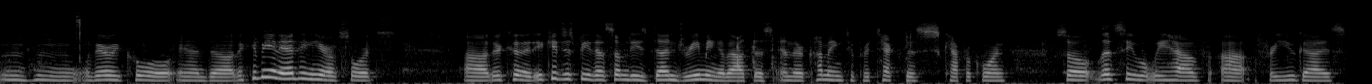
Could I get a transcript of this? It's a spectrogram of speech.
mm-hmm, very cool. And uh, there could be an ending here of sorts. Uh, there could. It could just be that somebody's done dreaming about this and they're coming to protect this Capricorn. So let's see what we have uh, for you guys,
